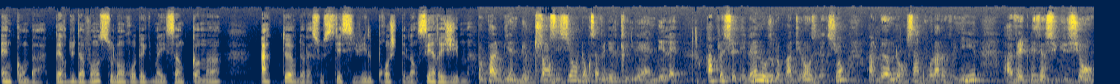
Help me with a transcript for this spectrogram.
Un combat perdu d'avance selon Rodrigue Maïssan Commun acteurs de la société civile proche de l'ancien régime. On parle bien de transition, donc ça veut dire qu'il y a un délai. Après ce délai, nous repartirons aux élections. Albert Ndonsa pourra revenir avec des institutions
